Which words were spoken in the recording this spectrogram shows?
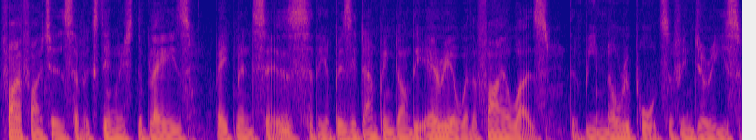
Firefighters have extinguished the blaze. Bateman says they are busy damping down the area where the fire was. There have been no reports of injuries.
